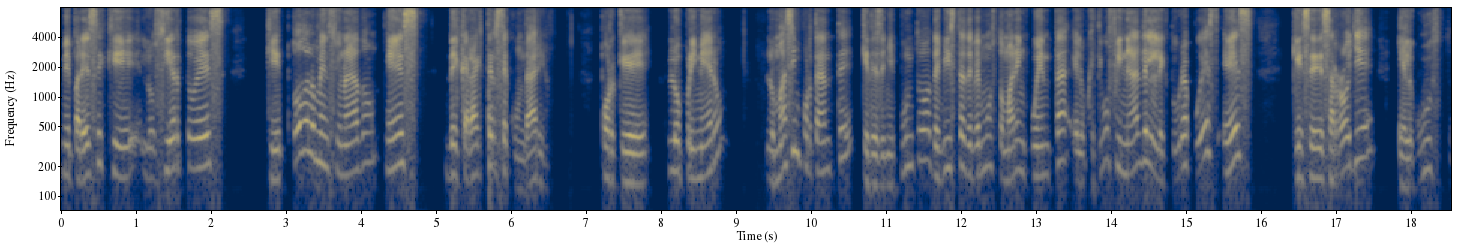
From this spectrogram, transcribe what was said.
me parece que lo cierto es que todo lo mencionado es de carácter secundario, porque lo primero lo más importante que desde mi punto de vista debemos tomar en cuenta, el objetivo final de la lectura, pues, es que se desarrolle el gusto,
